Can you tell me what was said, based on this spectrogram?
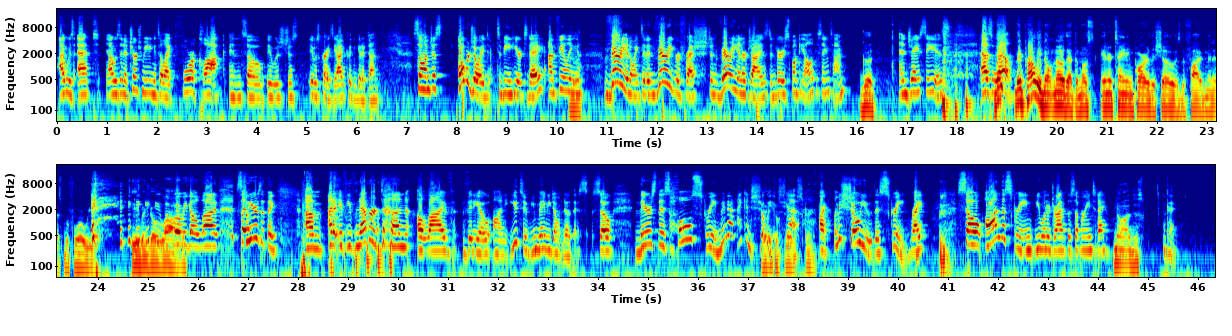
I was at I was in a church meeting until like four o'clock, and so it was just it was crazy. I couldn't get it done. So I'm just overjoyed to be here today. I'm feeling Yeah. very anointed and very refreshed and very energized and very spunky all at the same time. Good. And JC is as They- well. They, probably don't know that the most entertaining part of the show is the five minutes before we even go live. before we go live. So here's the thing. Um, I don't, if you've never done a live video on YouTube, you maybe don't know this. So there's this whole screen. Maybe I, I can show Yeah, you can show yeah. the screen. All right. Let me show you this screen. Right. so on the screen, you want to drive the submarine today? No, I just Okay.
